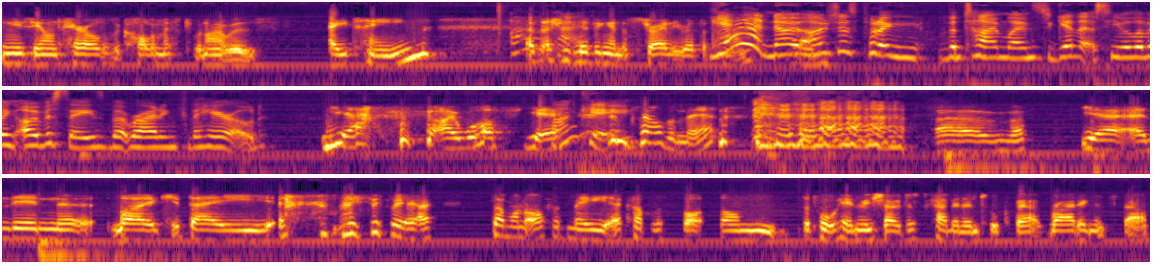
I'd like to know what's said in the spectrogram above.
New Zealand Herald as a columnist when I was 18. I was actually okay. living in Australia at the time. Yeah, no, I was just putting the timelines together. So you were living overseas but writing for the Herald. Yeah, I was. Yeah, Funky. Didn't tell them that. um, yeah, and then uh, like they basically uh, someone offered me a couple of spots on the Paul Henry show just to come in and talk about writing and stuff.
